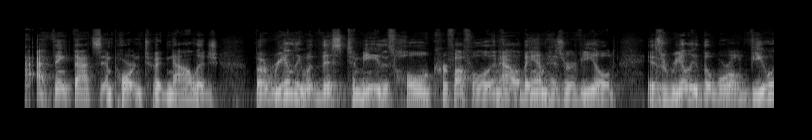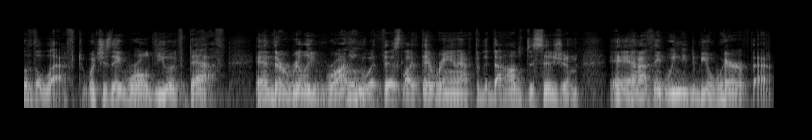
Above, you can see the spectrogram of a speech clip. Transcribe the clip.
I think that's important to acknowledge But really, what this, to me, this whole kerfuffle in Alabama has revealed is really the worldview of the left, which is a worldview of death. And they're really running with this like they ran after the Dobbs decision. And I think we need to be aware of that.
